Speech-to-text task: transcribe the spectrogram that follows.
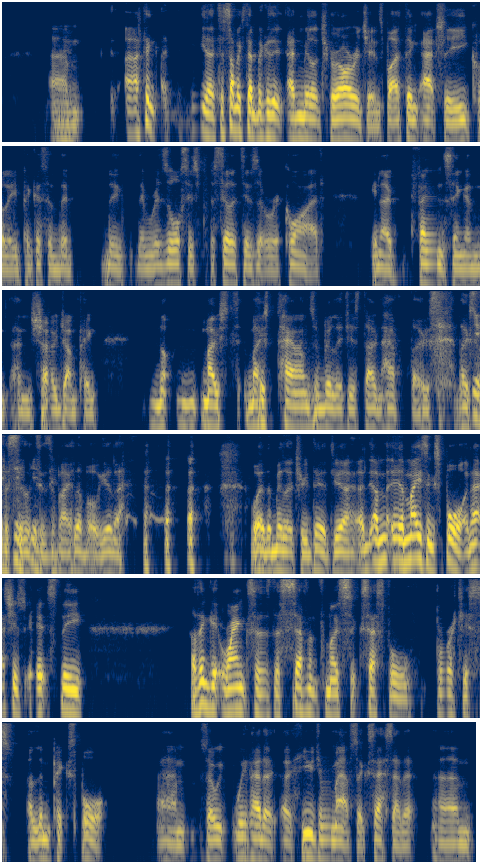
Um, I think you know to some extent because it had military origins, but I think actually equally because of the the, the resources, facilities that were required, you know, fencing and, and show jumping. Not most most towns and villages don't have those those facilities available, you know, where the military did. Yeah, amazing sport, and actually, it's the I think it ranks as the seventh most successful British Olympic sport. Um, so we, have had a, a, huge amount of success at it. Um,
